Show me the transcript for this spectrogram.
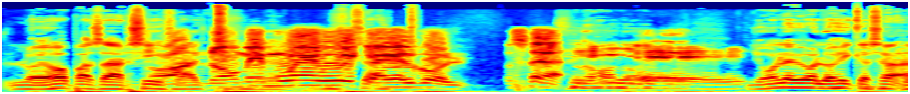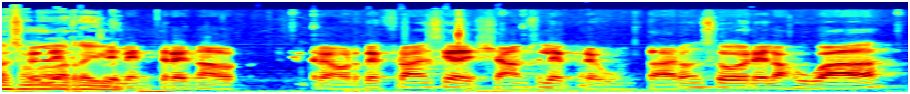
Lo dejo pasar, sí. no, exacto. no me muevo y que haga el gol. O sea, Sí, no, no. eh, Yo no le veo lógica a esa, el, nueva el regla. entrenador, el entrenador de Francia, de Champs, le preguntaron sobre la jugada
